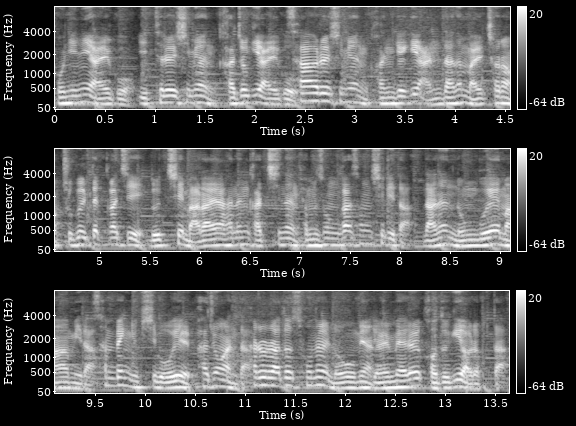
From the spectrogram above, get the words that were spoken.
본인이 알고, 이틀을 쉬면 가족이 알고, 사흘을 쉬면 관객이 안다는 말처럼 죽을 때까지 놓지 말아야 하는 가치는 겸손과 성실이다. 나는 농부의 마음이다. 365일 파종한다. 하루라도 손을 놓으면 열매를 거두기 어렵다.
